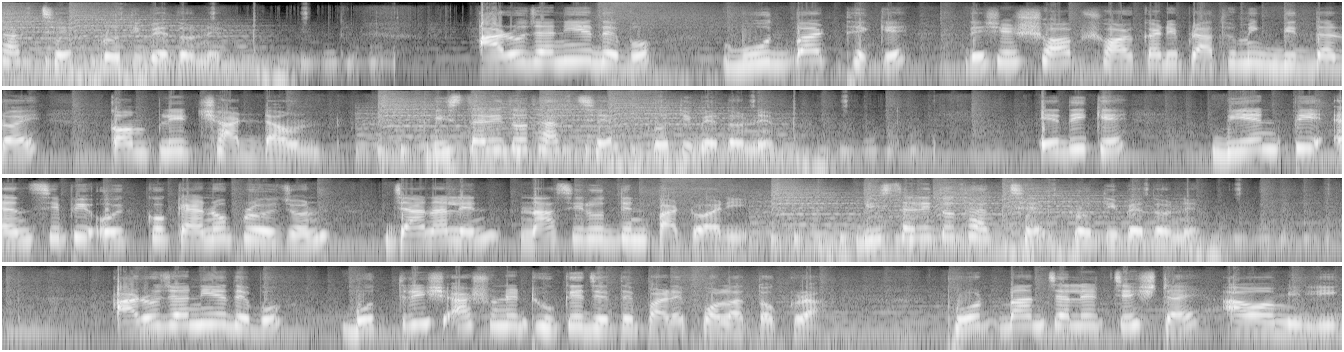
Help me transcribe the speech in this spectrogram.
থাকছে প্রতিবেদনে। আরও জানিয়ে দেব, বুধবার থেকে দেশের সব সরকারি প্রাথমিক বিদ্যালয় কমপ্লিট শাটডাউন। বিস্তারিত থাকছে প্রতিবেদনে। এদিকে, বিএনপি, এনসিপি ঐক্য কেন প্রয়োজন জানালেন নাসির উদ্দিন পাটোয়ারি। বিস্তারিত থাকছে প্রতিবেদনে। আরও জানিয়ে দেব, বত্রিশ আসনে ঢুকে যেতে পারে পলাতকরা। ভোট বানচালের চেষ্টায় আওয়ামী লীগ।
